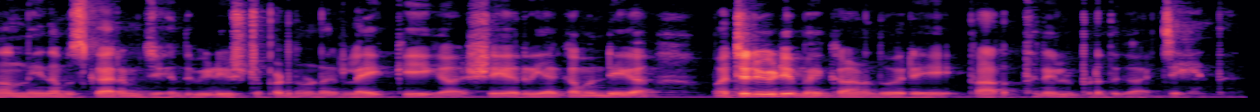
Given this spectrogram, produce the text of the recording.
നന്ദി നമസ്കാരം. ജയ്ഹിന്ദ് വീഡിയോ ഇഷ്ടപ്പെടുന്നുണ്ടെങ്കിൽ ലൈക്ക് ചെയ്യുക ഷെയർ ചെയ്യുക കമന്റ് ചെയ്യുക. മറ്റൊരു വീഡിയോയുമായി കാണുന്നവരെ പ്രാർത്ഥനയിൽ ഉൾപ്പെടുത്തുക. ജയ്ഹിന്ദ്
